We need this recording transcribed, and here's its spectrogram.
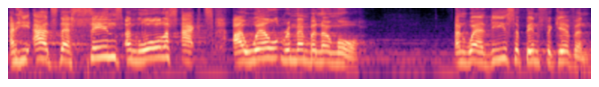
And he adds, Their sins and lawless acts I will remember no more. And where these have been forgiven,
